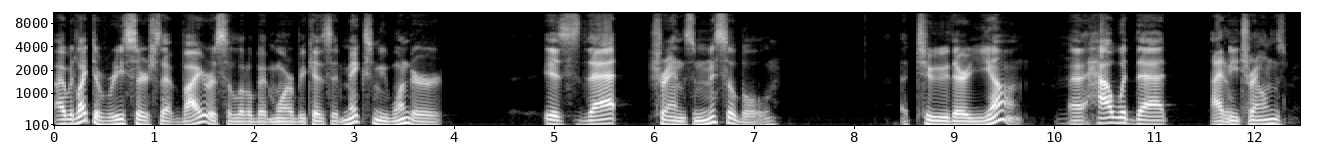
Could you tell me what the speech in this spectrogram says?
I would like to research that virus a little bit more because it makes me wonder: is that transmissible to their young? Uh, how would that I don't be transmitted?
